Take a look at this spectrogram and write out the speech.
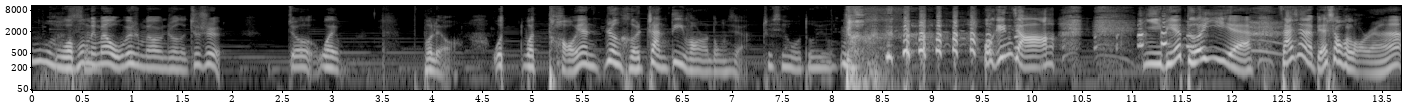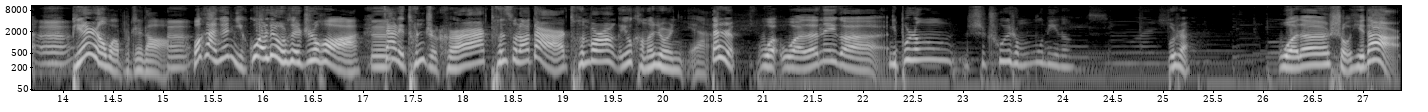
哇我不明白，我为什么要用这种的，就是，就我也不留。我我讨厌任何占地方的东西。这些我都有。我跟你讲啊，你别得意，咱现在别笑话老人。别人我不知道，嗯我感觉你过六十岁之后啊，嗯家里囤纸壳、囤塑料袋儿、囤包装，有可能就是你。但是我我的那个你不扔是出于什么目的呢？不是我的手提袋儿，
